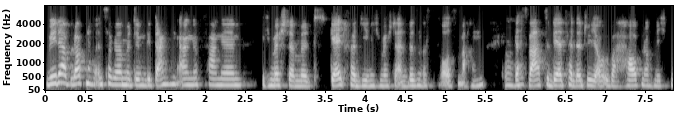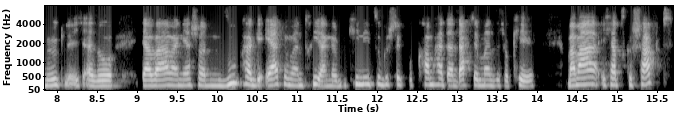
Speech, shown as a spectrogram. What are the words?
weder Blog noch Instagram mit dem Gedanken angefangen, ich möchte damit Geld verdienen, ich möchte ein Business draus machen. Mhm. Das war zu der Zeit natürlich auch überhaupt noch nicht möglich. Also da war man ja schon super geehrt, wenn man ein Triangle Bikini zugeschickt bekommen hat. Dann dachte man sich, okay, Mama, ich habe es geschafft.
